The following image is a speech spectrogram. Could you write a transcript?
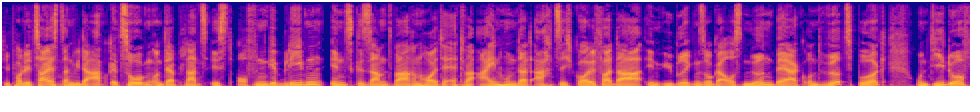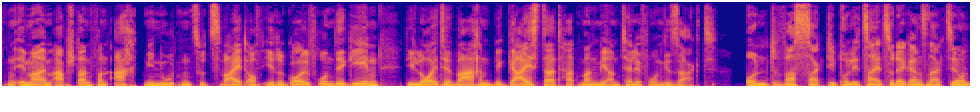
Die Polizei ist dann wieder abgezogen und der Platz ist offen geblieben. Insgesamt waren heute etwa 180 Golfer da, im Übrigen sogar aus Nürnberg und Würzburg. Und die durften immer im Abstand von acht Minuten zu zweit auf ihre Golfrunde gehen. Die Leute waren begeistert, hat man mir am Telefon gesagt. Und was sagt die Polizei zu der ganzen Aktion?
